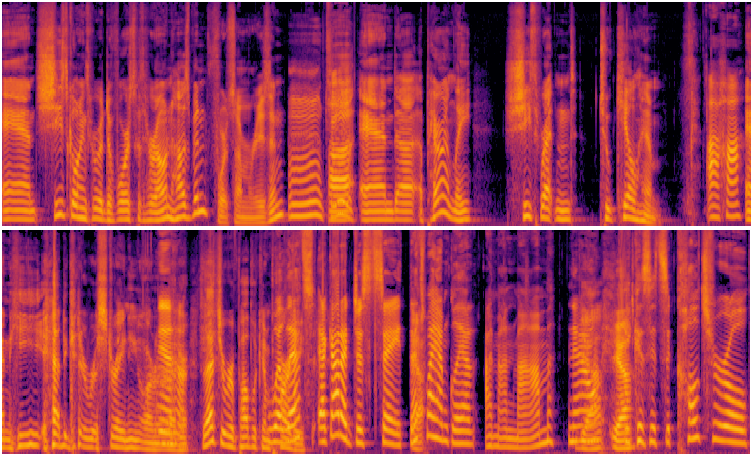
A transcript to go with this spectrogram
and she's going through a divorce with her own husband for some reason. Mm. Uh, and uh, apparently, she threatened to kill him, Uh huh. and he had to get a restraining order Uh-huh. So that's your Republican Well, Party. that's I gotta just say that's Yeah. why I'm glad I'm on Mom now Yeah, yeah. because it's a cultural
